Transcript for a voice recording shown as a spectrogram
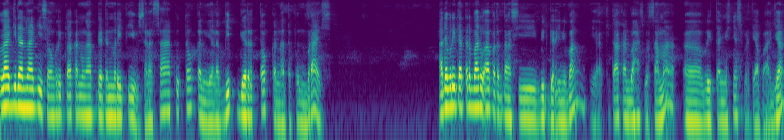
Lagi dan lagi Saung Kripto akan mengupdate dan mereview salah satu token ialah Bitger token ataupun Bryce ada berita terbaru apa tentang si Bitger ini bang? Ya kita akan bahas bersama uh, berita newsnya seperti apa aja.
